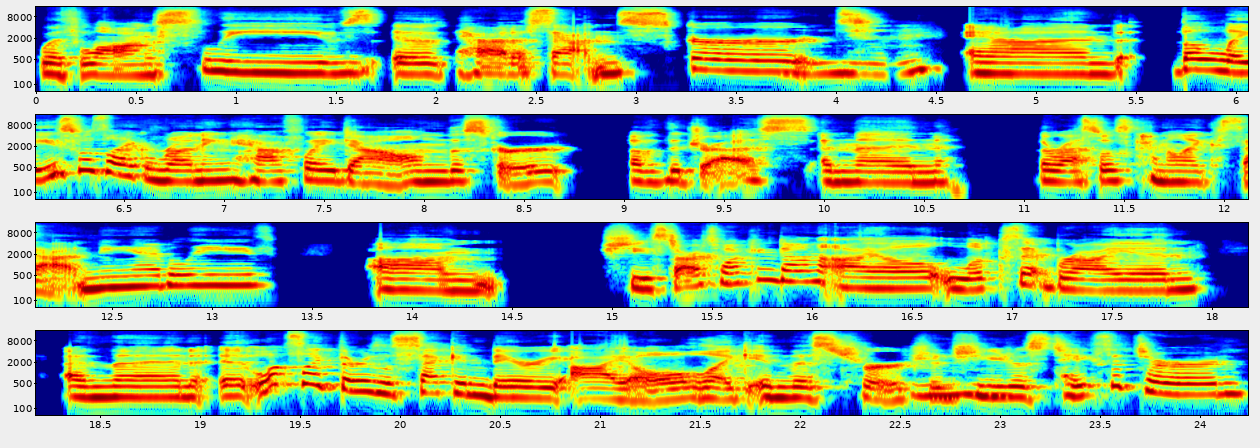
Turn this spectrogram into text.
with long sleeves it had a satin skirt Mhm. and the lace was like running halfway down the skirt of the dress and then the rest was kind of like satiny i believe um she starts walking down the aisle looks at brian and then it looks like there's a secondary aisle like in this church and she Mhm. just takes a turn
